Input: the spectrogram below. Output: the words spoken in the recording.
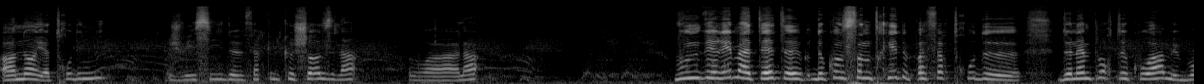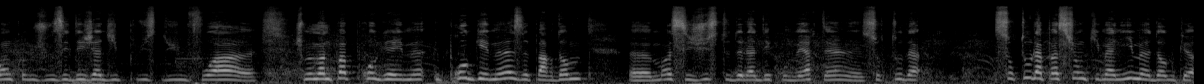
Ah non, il y a trop d'ennemis. Je vais essayer de faire quelque chose, là. Voilà. Vous me verrez ma tête euh, de concentrer, de pas faire trop de, de n'importe quoi. Mais bon, comme je vous ai déjà dit plus d'une fois, euh, je me demande pas pro, gameuse, pardon. Euh, moi, c'est juste de la découverte, hein, surtout surtout la passion qui m'anime, donc euh,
